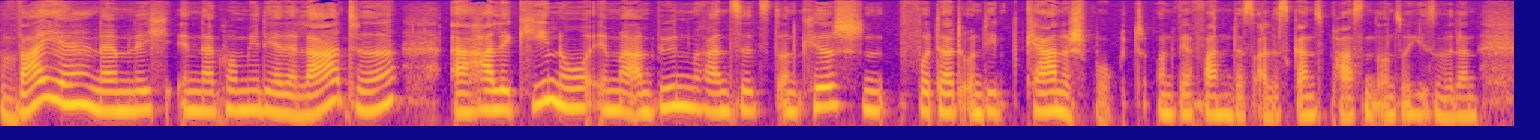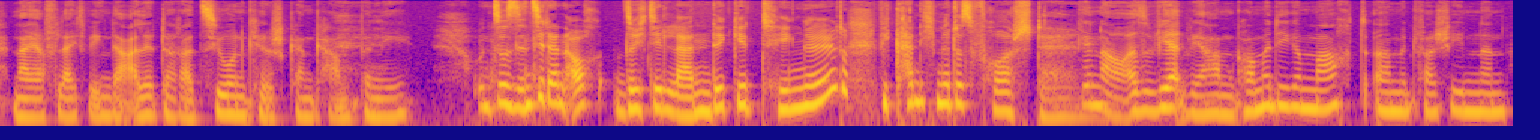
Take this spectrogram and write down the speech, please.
weil nämlich in der Commedia dell'arte äh, Halekino immer am Bühnenrand sitzt und Kirschen futtert und die Kerne spuckt. Und wir fanden das alles ganz passend und so hießen wir dann, naja, vielleicht wegen der Alliteration Kirschkern Company. Und so sind Sie dann auch durch die Lande getingelt. Wie kann ich mir das vorstellen? Genau, also wir, wir haben Comedy gemacht äh, mit verschiedenen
